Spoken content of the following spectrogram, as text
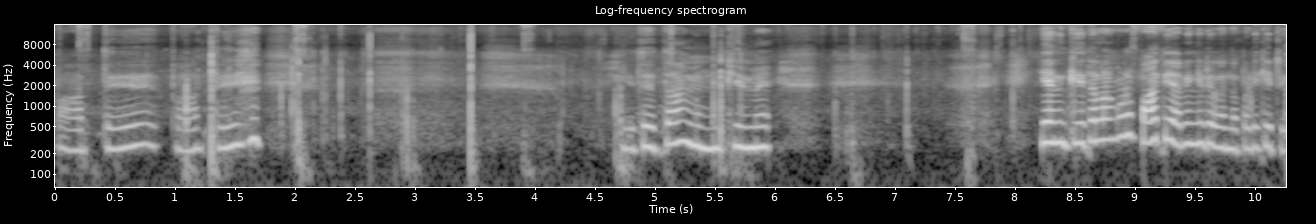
பார்த்து பார்த்து. இதுதான் அங்கே முக்கியமே. எனக்கு இதெல்லாம் கூட பார்த்து இறங்கிட்டு வந்த படிக்கட்டு.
